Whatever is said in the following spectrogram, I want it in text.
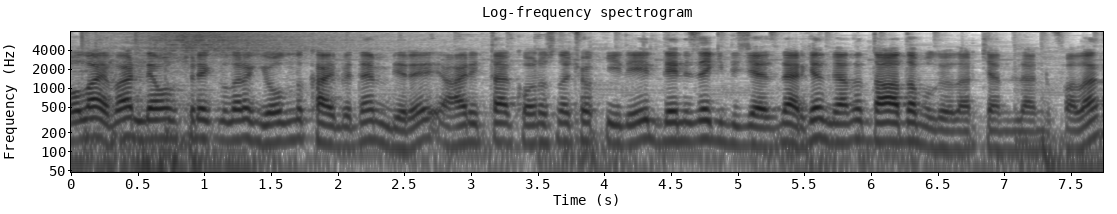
olay var. Leon sürekli olarak yolunu kaybeden biri. Harita konusunda çok iyi değil. Denize gideceğiz derken bir anda dağda buluyorlar kendilerini falan.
